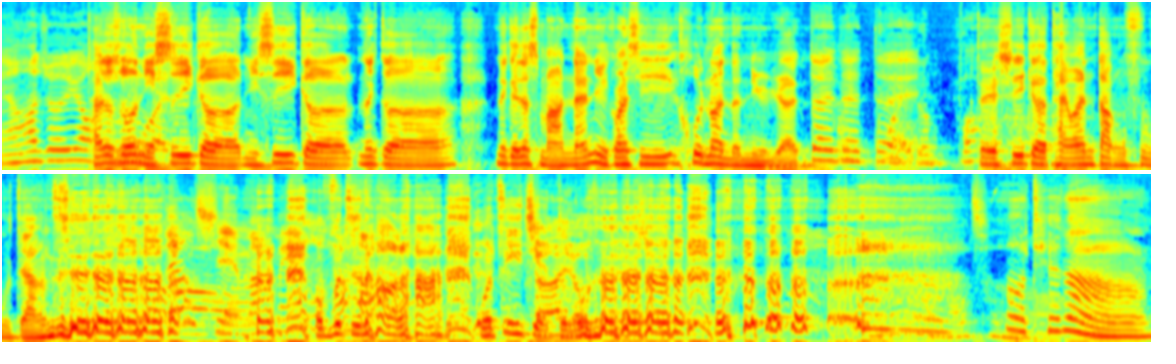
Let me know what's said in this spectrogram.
然后就用他就说你是一个你是一个那个那个叫什么啊男女关系混乱的女人，对对对，对，是一个台湾荡妇这样子，有这样写吗？没有，我不知。道啦，我自己解读。好扯哦天哪！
